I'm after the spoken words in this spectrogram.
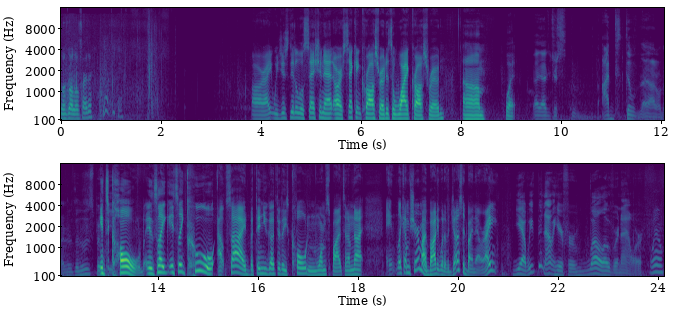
You want to go a little further? Yeah, okay. All right, we just did a little session at our second crossroad. It's a wide crossroad. Um, what? I, I just, I'm still, I don't know. It's cold. It's like it's like cool outside, but then you go through these cold and warm spots, and I'm not, like I'm sure my body would have adjusted by now, right? Yeah, we've been out here for well over an hour. Well,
